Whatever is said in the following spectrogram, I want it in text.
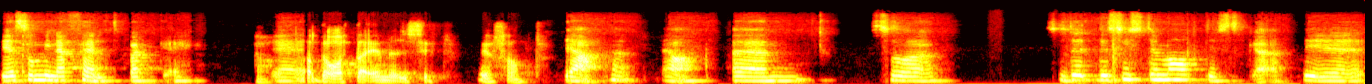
Det är som mina fältböcker. Ja, data är mysigt, det är sant. Ja, ja, um, så, så det, det systematiska, det,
